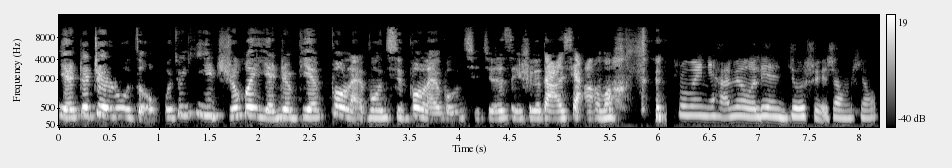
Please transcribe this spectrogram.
沿着这路走，我就一直会沿着边蹦来蹦去，蹦来蹦去，觉得自己是个大侠嘛。说明你还没有练就水上漂。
